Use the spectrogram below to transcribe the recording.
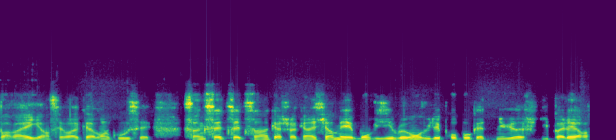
Pareil, hein, c'est vrai qu'avant le coup, c'est 5-7, 7-5 à chacun les siens. Mais bon, visiblement, vu les propos qu'a tenus Philippe Allaire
